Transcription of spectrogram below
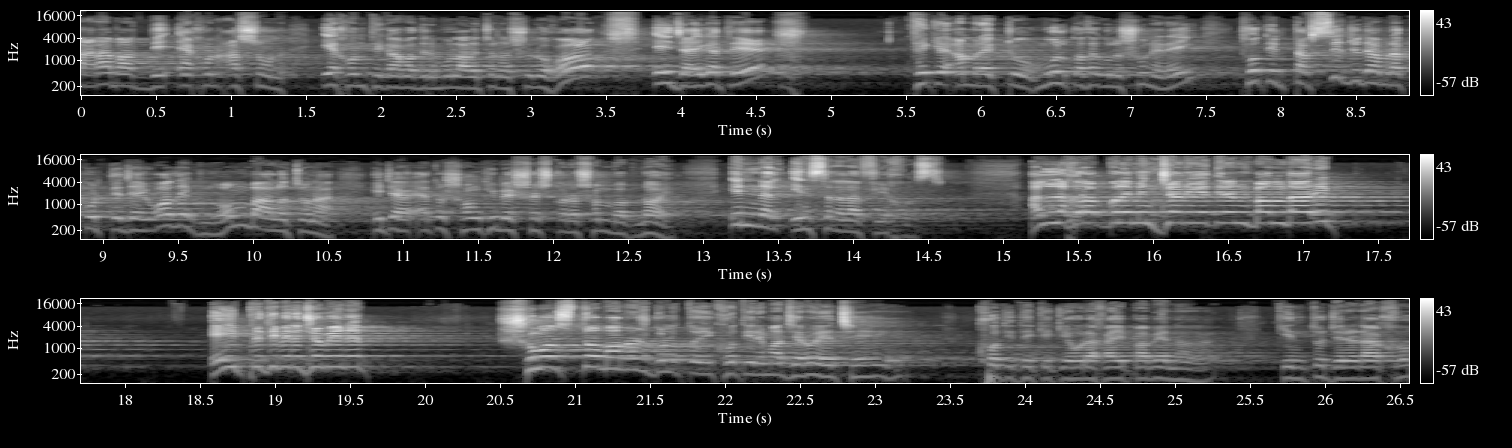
তারা বাদ দিয়ে এখন আসুন, এখন থেকে আমাদের মূল আলোচনা শুরু হোক। এই জায়গাতে থেকে আমরা একটু মূল কথাগুলো শুনে নেই। থতির তাফসির যদি আমরা করতে যাই, অনেক লম্বা আলোচনা। এটা এত সংক্ষেপে শেষ করা সম্ভব নয়। ইন্নাল ইনসাল্লাহ ফি খুসর। আল্লাহ রাব্বুল আমিন জানিয়ে দিলেন বান্দারি এই পৃথিবীর জমিনে সমস্ত মানুষগুলো তো এই ক্ষতির মাঝে রয়েছে। ক্ষতি থেকে কেউ রেখাই পাবে না। কিন্তু জেনে রাখো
